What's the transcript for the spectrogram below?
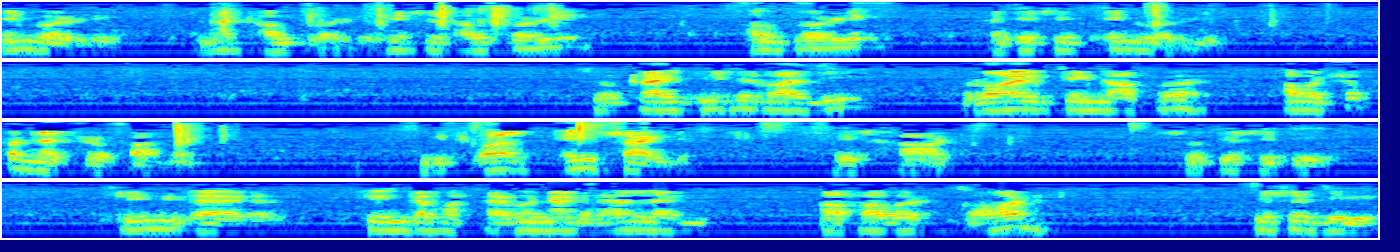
inwardly, not outwardly. This is outwardly, outwardly, and this is inwardly. So Christ Jesus was the royal king of uh, our supernatural father, which was inside his heart. The uh, kingdom of heaven and hell and of our God. This is the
